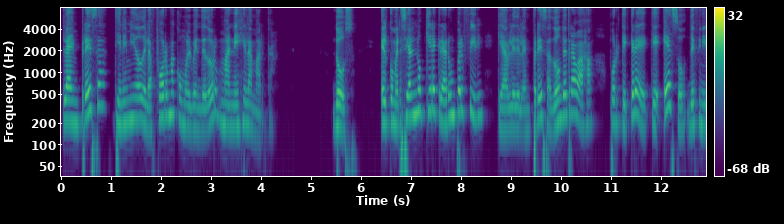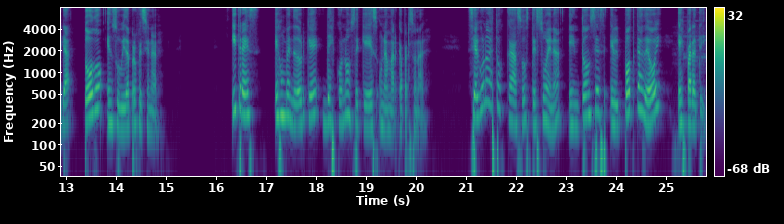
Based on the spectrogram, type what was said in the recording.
la empresa tiene miedo de la forma como el vendedor maneje la marca. 2. El comercial no quiere crear un perfil que hable de la empresa donde trabaja porque cree que eso definirá todo en su vida profesional. Y 3 es un vendedor que desconoce que es una marca personal. Si alguno de estos casos te suena, entonces el podcast de hoy es para ti.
